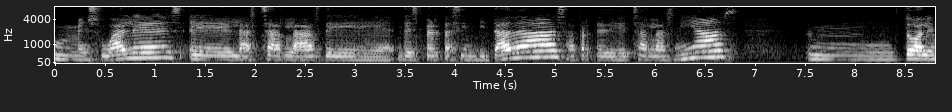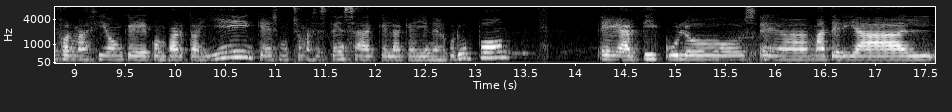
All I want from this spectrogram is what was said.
mensuales, eh, las charlas de, expertas invitadas, aparte de charlas mías, mm, toda la información que comparto allí, que es mucho más extensa que la que hay en el grupo, eh, artículos, eh, material,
